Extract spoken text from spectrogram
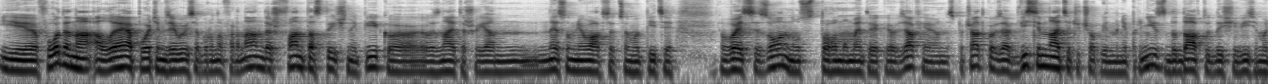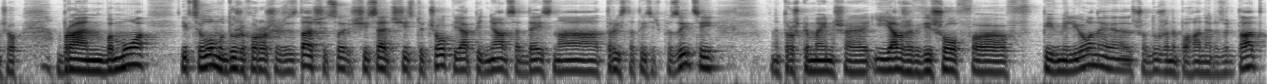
І Фодена, але потім з'явився Бруно Фернандеш. Фантастичний пік. Е, Ви знаєте, що я не сумнівався в цьому піці весь сезон. Ну, з того моменту, як я його взяв, я його не спочатку взяв. 18 очок він мені приніс, додав туди ще 8 очок Брайан Бемо. І в цілому дуже хороший результат. 600 66 очок. Я піднявся десь на 300 тисяч позицій, трошки менше. І я вже ввійшов е, в півмільйони, що дуже непоганий результат.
